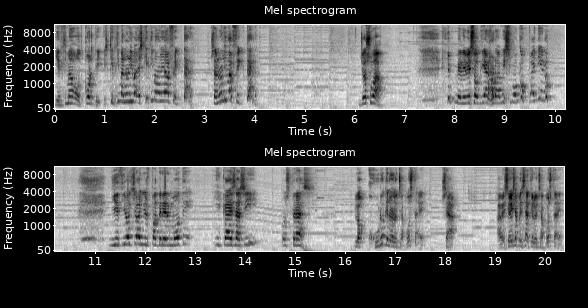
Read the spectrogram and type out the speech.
Y encima God corte. Es que encima no le iba, es que encima no le iba a afectar. O sea, no le iba a afectar. Joshua. Me debes odiar ahora mismo, compañero. 18 años para tener mote y caes así. Ostras. Lo juro que no lo he hecho aposta, ¿eh? O sea, a ver si vais a pensar que lo he hecho aposta, ¿eh?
